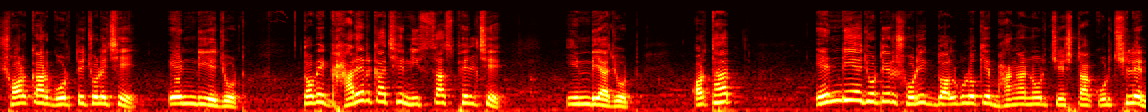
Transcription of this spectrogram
সরকার গড়তে চলেছে এনডিএ জোট। তবে ঘাড়ের কাছে নিঃশ্বাস ফেলছে ইন্ডিয়া জোট। অর্থাৎ এনডিএ জোটের শরিক দলগুলোকে ভাঙানোর চেষ্টা করছিলেন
